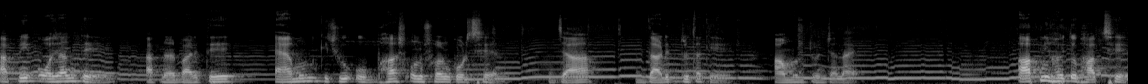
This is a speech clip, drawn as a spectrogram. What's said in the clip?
আপনি অজান্তে আপনার বাড়িতে এমন কিছু অভ্যাস অনুসরণ করছেন যা দারিদ্রতাকে আমন্ত্রণ জানায়। আপনি হয়তো ভাবছেন,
